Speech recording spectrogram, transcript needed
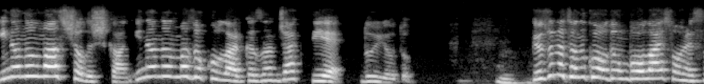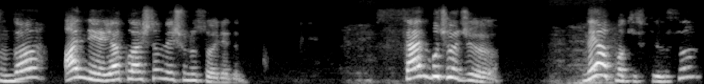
inanılmaz çalışkan, inanılmaz okullar kazanacak diye duyuyordu. Gözümle tanık olduğum bu olay sonrasında Anneye yaklaştım ve şunu söyledim. Sen bu çocuğu ne yapmak istiyorsun?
